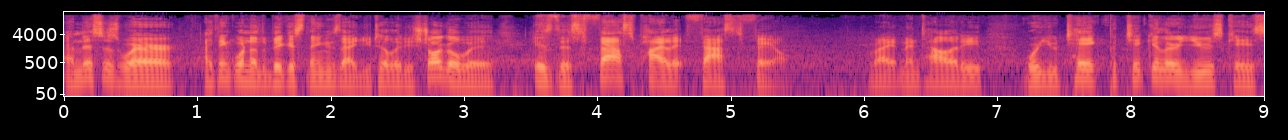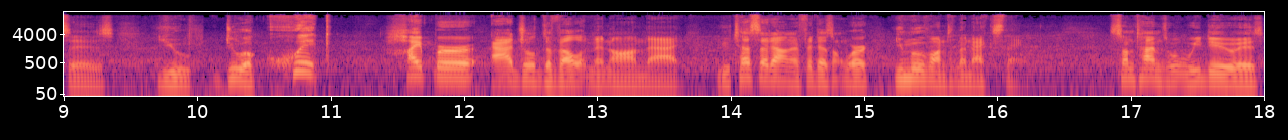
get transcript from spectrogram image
And this is where I think one of the biggest things that utilities struggle with is this fast pilot, fast fail right mentality where you take particular use cases you do a quick hyper agile development on that you test it out and if it doesn't work you move on to the next thing sometimes what we do is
